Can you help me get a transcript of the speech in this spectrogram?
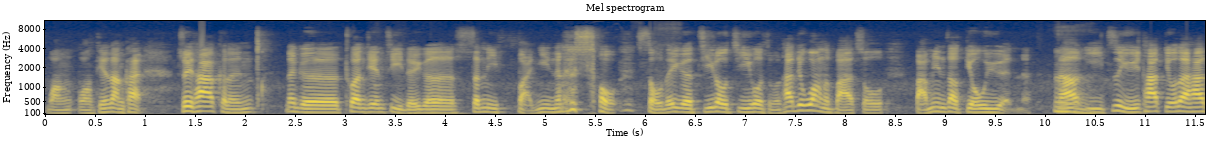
往往天上看，所以他可能那个突然间自己的一个生理反应，那个手 手的一个肌肉记忆或什么，他就忘了把手把面罩丢远了，然后以至于他丢在他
